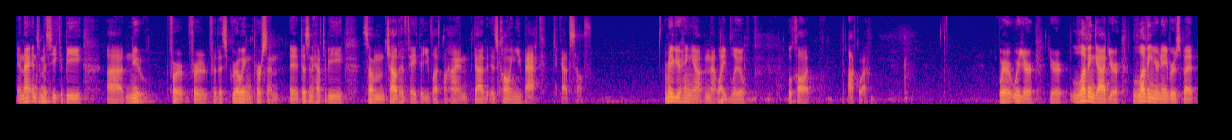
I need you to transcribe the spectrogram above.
and that intimacy could be uh, new for, for, for this growing person. It doesn't have to be some childhood faith that you've left behind. God is calling you back to God's self. Or maybe you're hanging out in that light blue, we'll call it aqua, where, where you're, you're loving God, you're loving your neighbors, but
